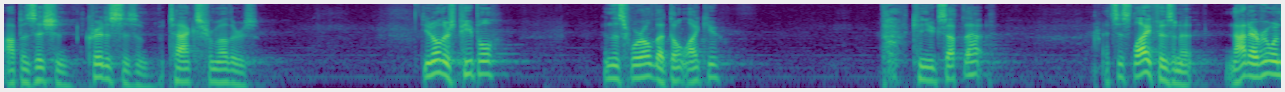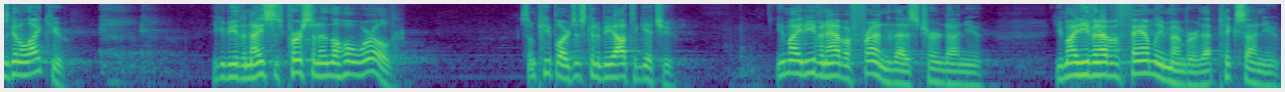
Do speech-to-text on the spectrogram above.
opposition, criticism, attacks from others. Do you know there's people in this world that don't like you? Can you accept that? That's just life, isn't it? Not everyone's going to like you. You could be the nicest person in the whole world. Some people are just going to be out to get you. You might even have a friend that has turned on you. You might even have a family member that picks on you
